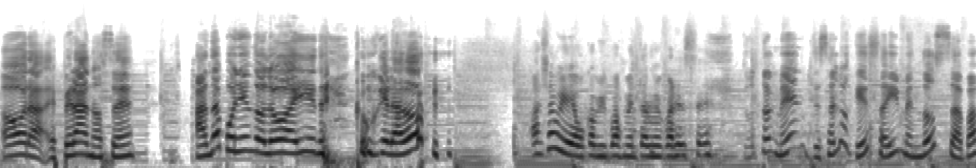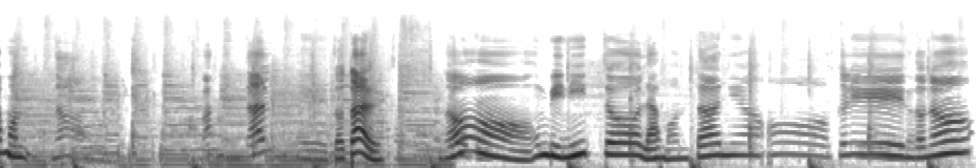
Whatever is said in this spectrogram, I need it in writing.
ahora, esperanos, ¿eh? Anda poniéndolo ahí en el congelador. Allá voy a buscar mi paz mental, me parece. Totalmente. ¿Sabes lo que es ahí Mendoza? Paz mon- No, no. Paz mental. eh, total. No, un vinito, las montañas. Oh, qué lindo, ¿no?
